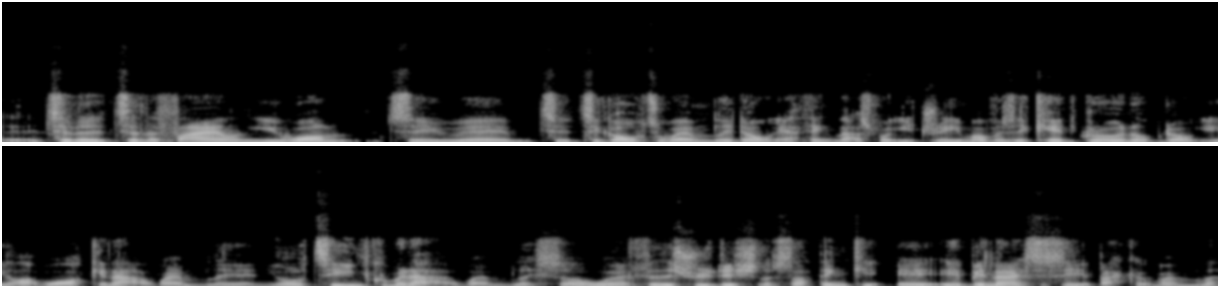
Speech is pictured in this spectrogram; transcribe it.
uh, to the to the final. You want to, um, to to go to Wembley, don't you? I think that's what you dream of as a kid growing up, don't you? Like walking out of Wembley and your team coming out of Wembley. So uh, for the traditionalists, I think it, it, would be nice to see it back at Wembley.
